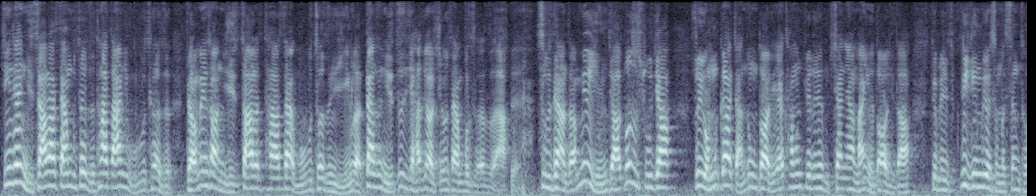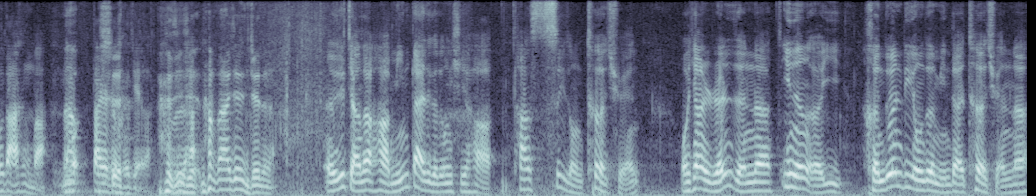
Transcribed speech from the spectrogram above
今天你砸他三部车子，他砸你五部车子，表面上你砸了他三五部车子，你赢了，但是你自己还是要修三部车子啊，是不是这样子啊？没有赢家，都是输家。所以我们跟他讲这种道理，哎，他们觉得相加蛮有道理的，对不对？毕竟没有什么深仇大恨吧，那么大家就和解了。谢谢。那八先生你觉得呢？呃，就讲到哈，明代这个东西哈，它是一种特权，我想人人呢因人而异，很多人利用这个明代特权呢、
